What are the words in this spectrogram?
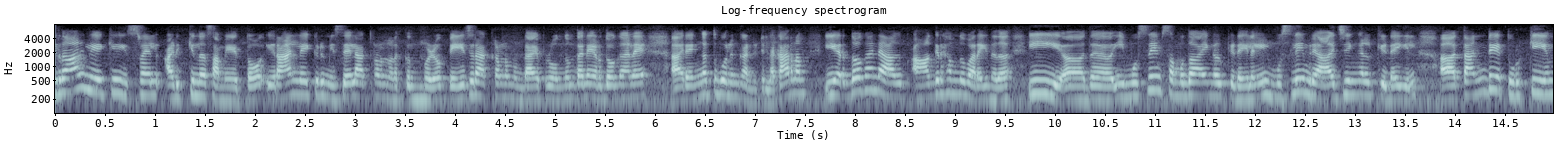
ഇറാനിലേക്ക് ഇസ്രായേൽ അടിക്കുന്ന സമയത്തോ ഇറാനിലേക്ക് ഒരു മിസൈൽ ആക്രമണം നടക്കുമ്പോഴോ പേജർ ആക്രമണം ഉണ്ടായപ്പോഴോ ഒന്നും തന്നെ എർദോഗാനെ രംഗത്ത് പോലും കണ്ടിട്ടില്ല. കാരണം ഈ എർദോഗാന്റെ ആഗ്രഹം എന്ന് പറയുന്നത് ഈ ഈ മുസ്ലിം സമുദായങ്ങൾക്കിടയിൽ അല്ലെങ്കിൽ മുസ്ലിം രാജ്യങ്ങൾക്കിടയിൽ തന്റെ തന്റെ തുർക്കിയും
